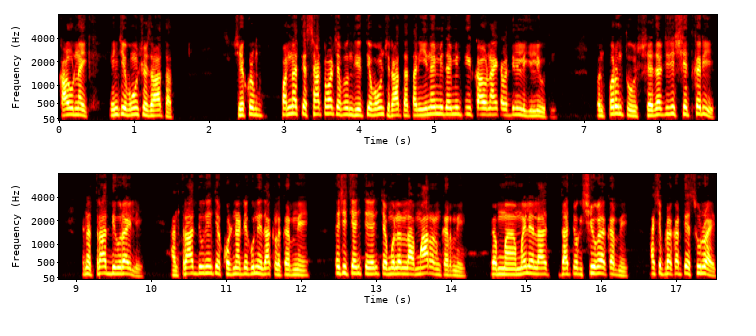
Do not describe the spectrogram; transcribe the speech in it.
काळू नाईक यांचे वंशज राहतात. शेकडो पन्नास ते साठ वर्षापर्यंत ते वंश राहतात आणि इनामी जमीन ती काळू नायकाला दिलेली गेली होती. पण परंतु शेजारचे जे शेतकरी यांना त्रास देऊ राहिले आणि त्रास देऊन यांचे खोटनाटे गुन्हे दाखल करणे तसेच त्यांच्या यांच्या मुलांना मारहाण करणे महिलेला जातीवादी शिवळा करणे असे प्रकार ते सुरू आहेत.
